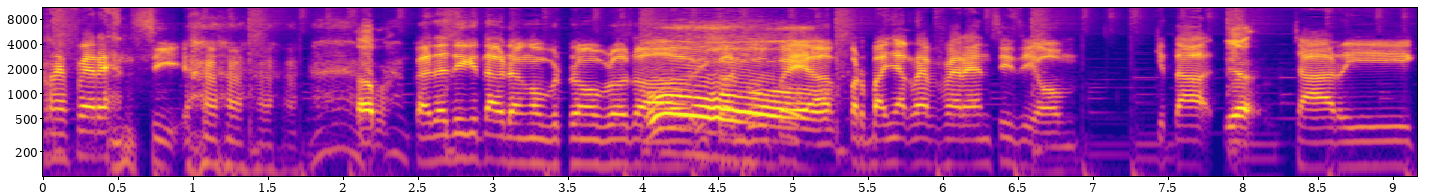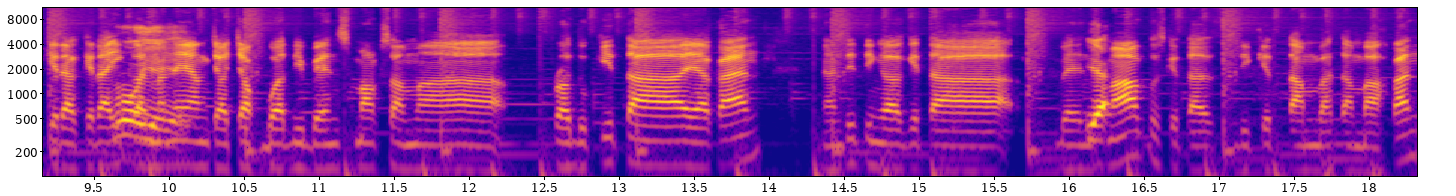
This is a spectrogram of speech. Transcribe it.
referensi. Apa? Kan tadi kita udah ngobrol-ngobrol soal Oh. iklan GoPay ya. Perbanyak referensi sih Om. Kita Ya. cari kira-kira Oh, iklan iya, mana iya. yang cocok buat di benchmark sama produk kita ya kan. Nanti tinggal kita Ya. benchmark terus kita sedikit tambah-tambahkan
